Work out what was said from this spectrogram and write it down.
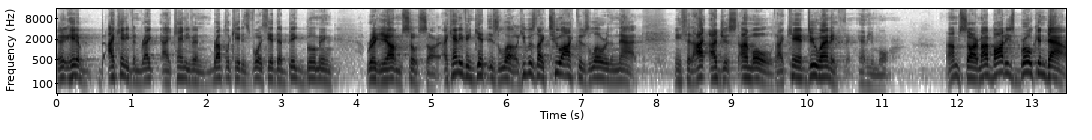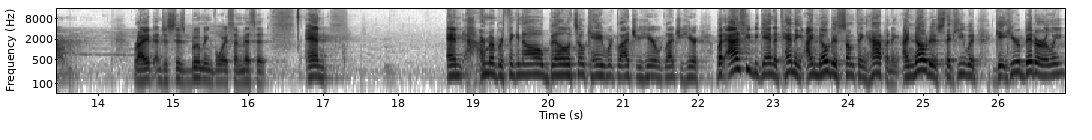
And he had a, I, can't even, I can't even replicate his voice. He had that big booming, Ricky, I'm so sorry. I can't even get as low. He was like two octaves lower than that. And he said, I, I just, I'm old. I can't do anything anymore. I'm sorry. My body's broken down. Right? And just his booming voice, I miss it. And and I remember thinking, oh, Bill, it's okay. We're glad you're here. We're glad you're here. But as he began attending, I noticed something happening. I noticed that he would get here a bit early.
